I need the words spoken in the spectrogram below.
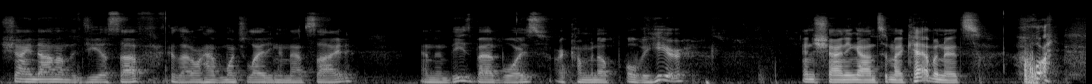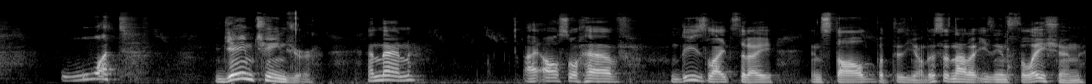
shine down on the GSF because I don't have much lighting in that side. And then these bad boys are coming up over here and shining onto my cabinets. What? What? Game changer. And then I also have these lights that I installed, but the, you know, this is not an easy installation.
